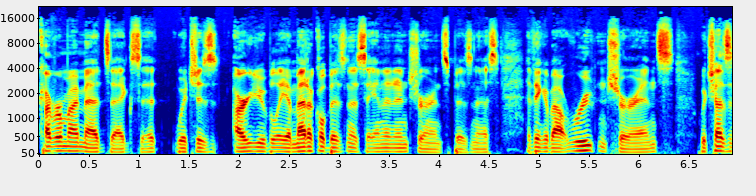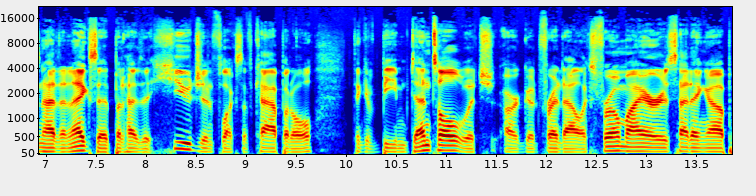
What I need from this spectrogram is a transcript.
CoverMyMeds exit, which is arguably a medical business and an insurance business. I think about Root Insurance, which hasn't had an exit but has a huge influx of capital. Think of Beam Dental, which our good friend Alex Frommeyer is heading up.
